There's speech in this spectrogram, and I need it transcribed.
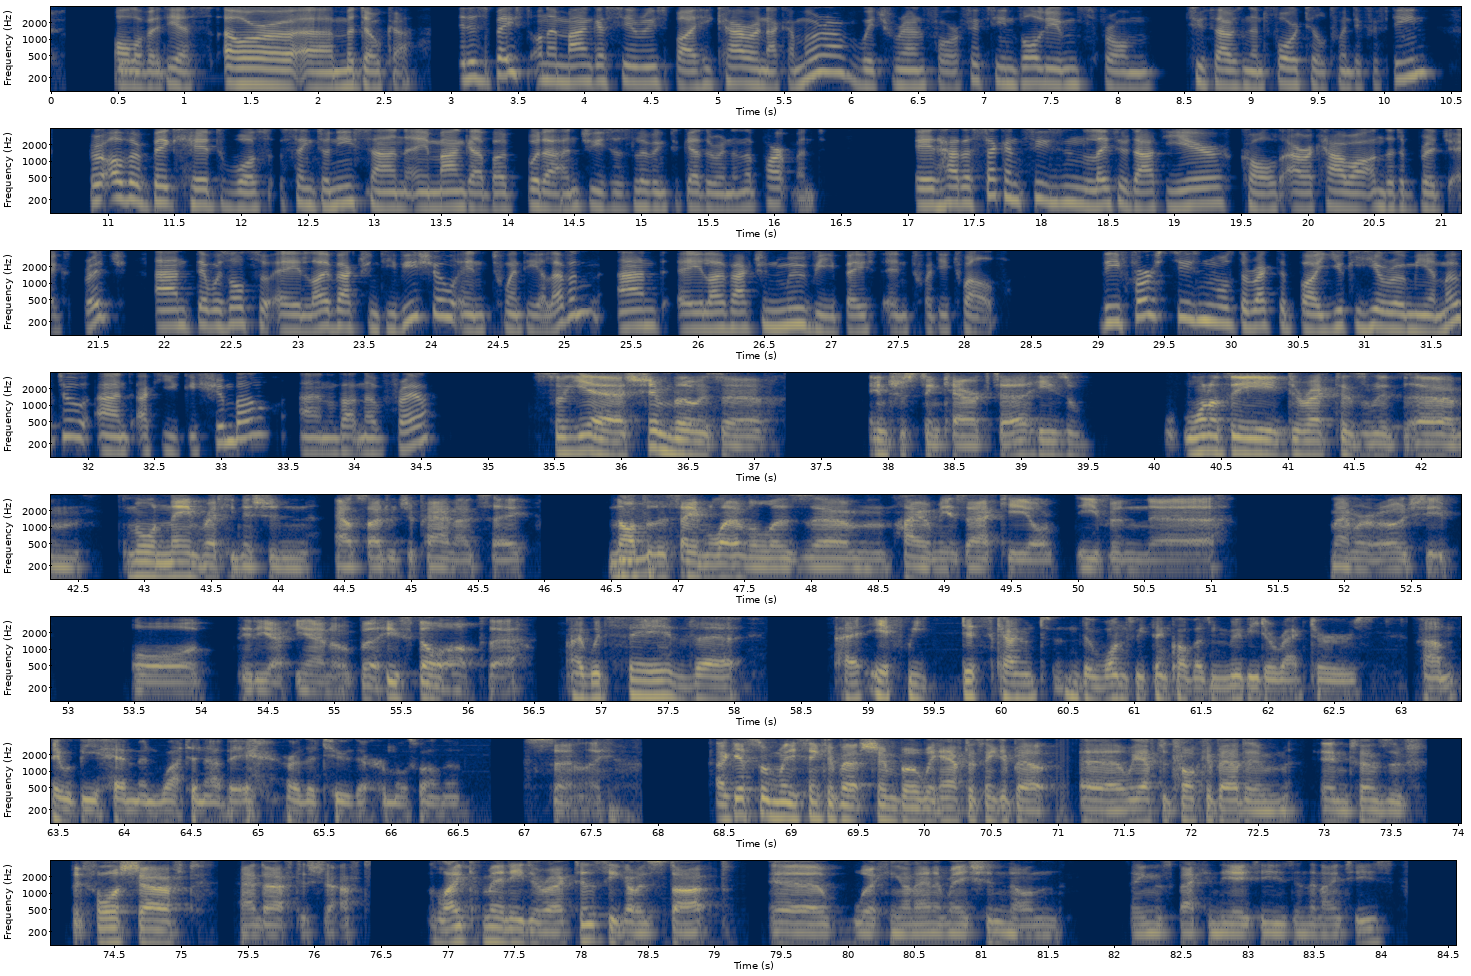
all of it, yes, or uh, Madoka. It is based on a manga series by Hikaru Nakamura, which ran for 15 volumes from 2004 till 2015. Her other big hit was Saint Oni-san, a manga about Buddha and Jesus living together in an apartment. It had a second season later that year called Arakawa Under the Bridge X Bridge, and there was also a live action TV show in 2011 and a live action movie based in 2012. The first season was directed by Yukihiro Miyamoto and Akiyuki Shimbo, and on that note, Freya. So yeah, Shimbo is a interesting character. He's one of the directors with um, more name recognition outside of Japan, I'd say. Not to the same level as um, Hayao Miyazaki or even uh, Mamoru Oshii or Hideaki Anno, but he's still up there. I would say that uh, if we discount the ones we think of as movie directors, um, it would be him and Watanabe are the two that are most well known. Certainly. I guess when we think about Shimbo, we have to think about uh, we have to talk about him in terms of before Shaft and after Shaft. Like many directors, he got his start uh, working on animation on things back in the 80s and the 90s.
